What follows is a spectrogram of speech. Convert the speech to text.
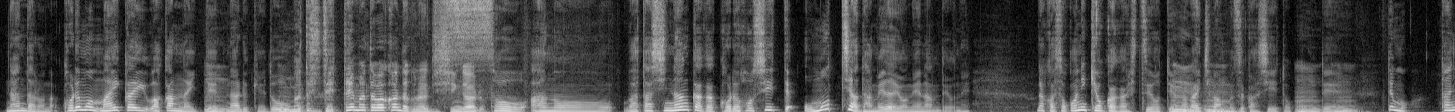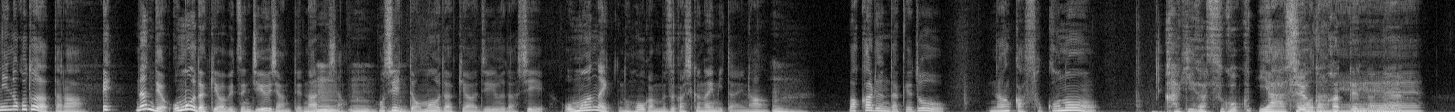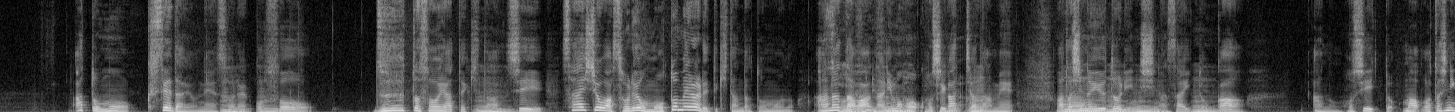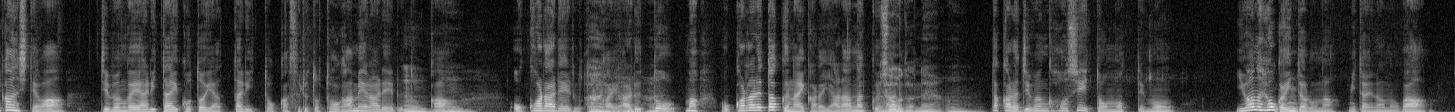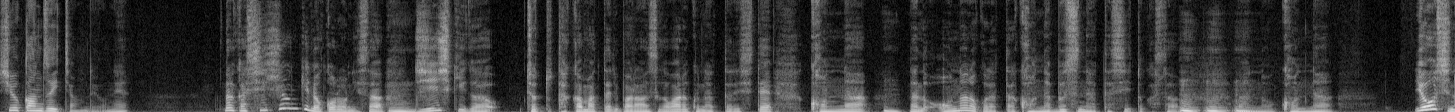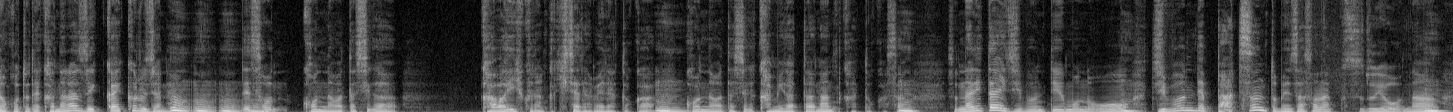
なんだろうな。これも毎回分かんないってなるけど、うん私絶対また分かんなくなる自信がある。そうあのー私なんかがこれ欲しいって思っちゃダメだよねなんだよね。だからそこに許可が必要っていうのが一番難しいところで、うんうんでも他人のことだったらえなんで思うだけは別に自由じゃんってなるじゃん、うんうんうん欲しいって思うだけは自由だし思わないの方が難しくないみたいな。うん。わかるんだけどなんかそこの鍵がすごくいや強くかかってんだね。ねあともう癖だよねそれこそ、ずーっとそうやってきたし、最初はそれを求められてきたんだと思うの。あなたは何も欲しがっちゃダメ、私の言う通りにしなさいとか、あの欲しいと。まあ私に関しては自分がやりたいことをやったりとかすると咎められるとか、うんうん。怒られるとかやると、はいはい。まあ怒られたくないからやらなくなるそうだね。うん。だから自分が欲しいと思っても言わない方がいいんだろうなみたいなのが習慣づいちゃうんだよね。なんか思春期の頃にさ、うん。自意識がちょっと高まったりバランスが悪くなったりしてこんなうん。な女の子だったらこんなブスな私とかさ、うんうんうん。あのこんな容姿のことで必ず一回来るじゃない。うんうんうんうん。でそこんな私が可愛い服なんか着ちゃダメだとか、うん。こんな私が髪型なんかとかさ、うん。そうなりたい自分っていうものを、うん。自分でバツンと目指さなくするよううなん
